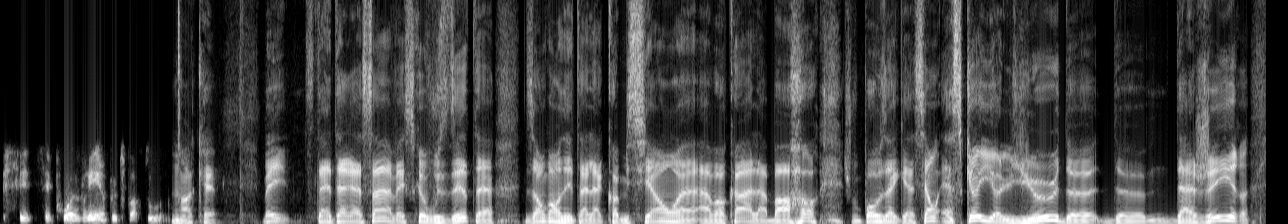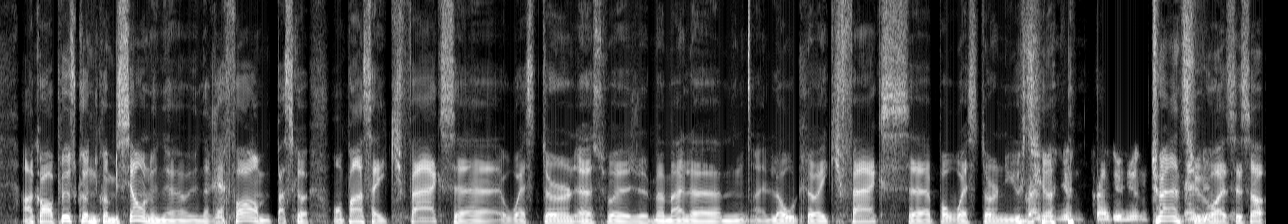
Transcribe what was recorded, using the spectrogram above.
puis c'est poivré un peu tout partout. OK. Bien, c'est intéressant avec ce que vous dites. Euh, disons qu'on est à la commission euh, avocat à la barre. Je vous pose la question, est-ce qu'il y a lieu de d'agir encore plus qu'une commission, une, réforme? Parce qu'on pense à Equifax, euh, Western, je me mêle l'autre, Equifax, Fax, euh, pas Western Union. TransUnion. Trans, Trans, ouais, c'est ça.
